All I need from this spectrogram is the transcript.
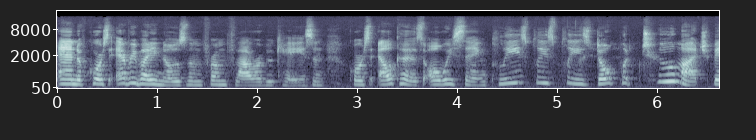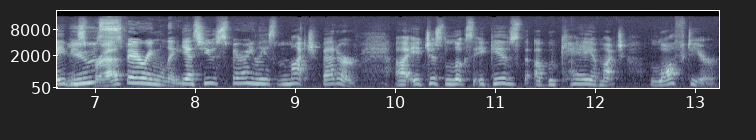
And of course, everybody knows them from flower bouquets. And of course, Elke is always saying, please, please, please, don't put too much baby's Use breath. sparingly. Yes, use sparingly is much better. Uh, it just looks, it gives a bouquet a much loftier,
